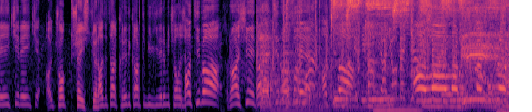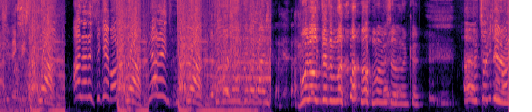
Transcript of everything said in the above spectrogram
L2 R2 Ay, çok şey istiyorum. Adeta kredi kartı bilgilerimi çalacak. Atiba, Raşit, Valentin Rozier, Atiba. Allah Allah bizimden kopuyor. Ya ananı sikeyim onu ya. Piyaniç. Ya bu golü ben Gol oldu dedim lan. Olmamış amına koyayım. Aa, çok iyi lan.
